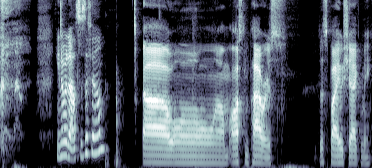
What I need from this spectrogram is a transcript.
you know what else is a film? Uh, um, Austin Powers, The Spy Who Shagged Me.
